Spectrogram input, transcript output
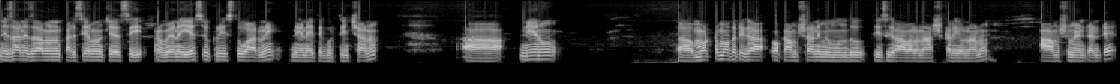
నిజానిజాలను పరిశీలన చేసి ప్రవీణ యేసుక్రీస్తు వారిని నేనైతే గుర్తించాను. నేను మొట్టమొదటిగా ఒక అంశాన్ని మీ ముందు తీసుకురావాలని ఆశ కలిగి ఉన్నాను. ఆ అంశం ఏంటంటే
